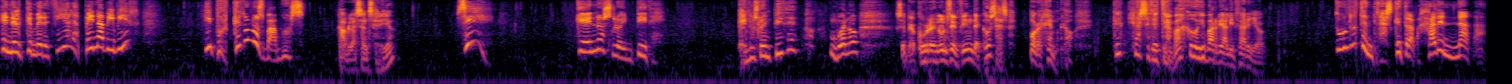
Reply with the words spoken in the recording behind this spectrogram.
en el que merecía la pena vivir? ¿Y por qué no nos vamos? ¿Hablas en serio? Sí. ¿Qué nos lo impide? ¿Qué nos lo impide? Bueno, se me ocurren un sinfín de cosas. Por ejemplo, ¿qué clase de trabajo iba a realizar yo? Tú no tendrás que trabajar en nada.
